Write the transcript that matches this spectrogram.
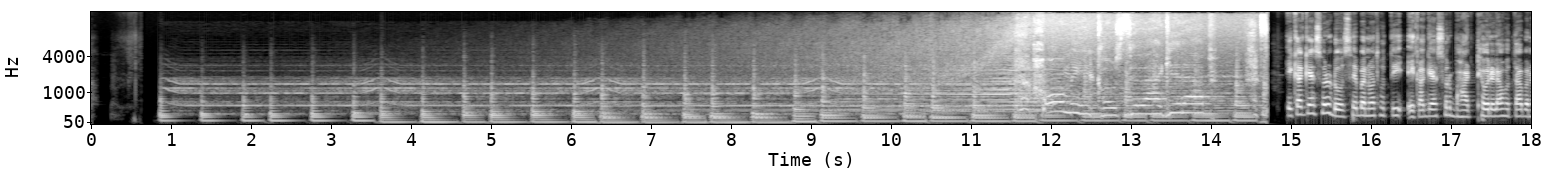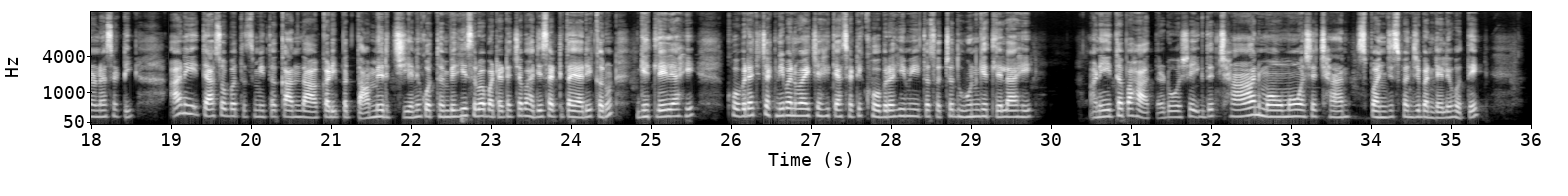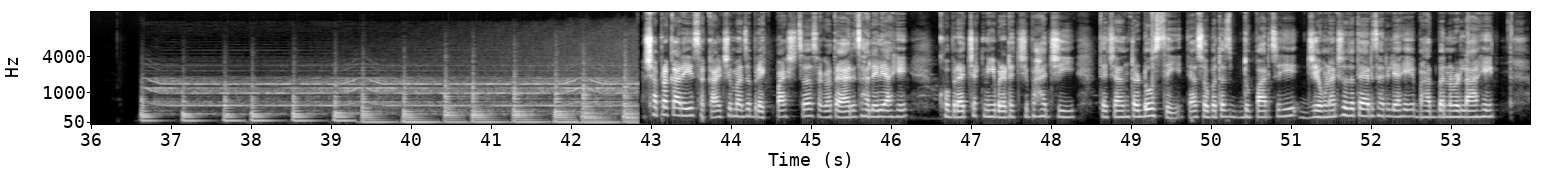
Close till I get up. एका गॅसवर डोसे बनवत होती एका गॅसवर भात ठेवलेला होता बनवण्यासाठी. आणि त्यासोबतच मी तर कांदा कढीपत्ता मिरची आणि कोथिंबीर ही सर्व बटाट्याच्या भाजीसाठी तयारी करून घेतलेली आहे. खोबऱ्याची चटणी बनवायची आहे त्यासाठी खोबरंही मी इथं स्वच्छ धुवून घेतलेलं आहे. आणि इथं पहा तर डोसे एकदम छान मऊ मऊ असे छान स्पंजी स्पंजी बनलेले होते. अशा प्रकारे सकाळची माझं ब्रेकफास्टचं सगळं तयारी झालेली आहे. खोबऱ्याची चटणी बटाट्याची भाजी त्याच्यानंतर डोसे त्यासोबतच दुपारचीही जेवणाची सुद्धा तयारी झालेली आहे. भात बनवलेला आहे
